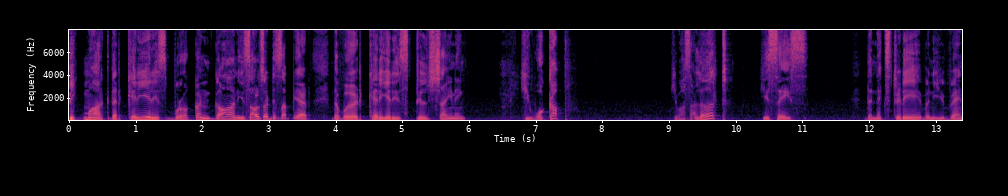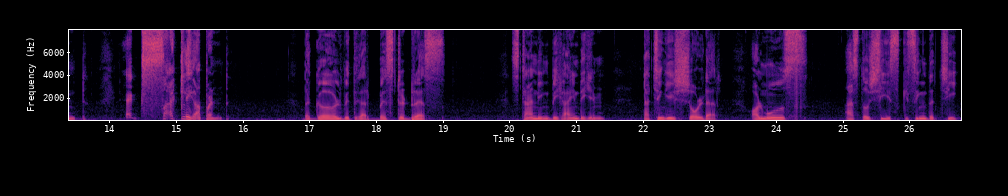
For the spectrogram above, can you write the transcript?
tick mark, that career is broken, gone, is also disappeared. The word career is still shining. He woke up. He was alert. He says, the next day when he went, exactly happened. The girl with her best dress standing behind him, touching his shoulder, almost as though she is kissing the cheek,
